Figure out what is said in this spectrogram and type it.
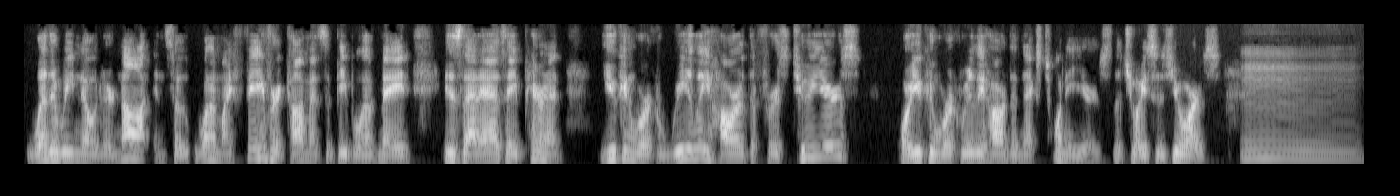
whether we know it or not. And so, one of my favorite comments that people have made is that as a parent, you can work really hard the first two years, or you can work really hard the next 20 years. The choice is yours. Mm.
